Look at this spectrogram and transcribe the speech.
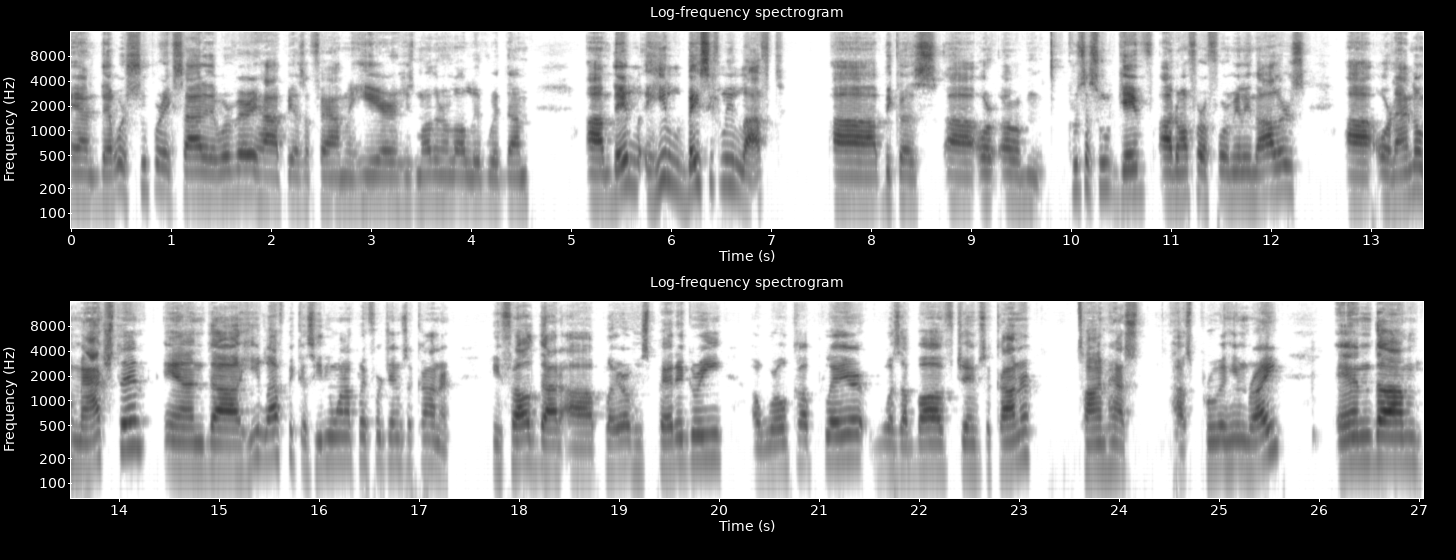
and they were super excited. They were very happy as a family here. His mother-in-law lived with them. Um, they he basically left uh, because uh, or um, Cruz Azul gave an offer of four million dollars. Uh, Orlando matched it, and uh, he left because he didn't want to play for James O'Connor. He felt that a player of his pedigree, a World Cup player, was above James O'Connor. Time has has proven him right, and um,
